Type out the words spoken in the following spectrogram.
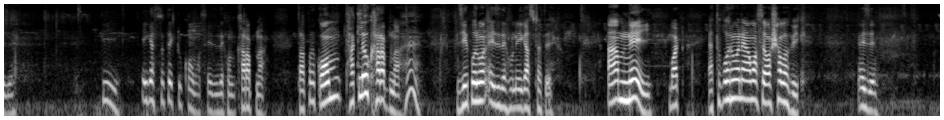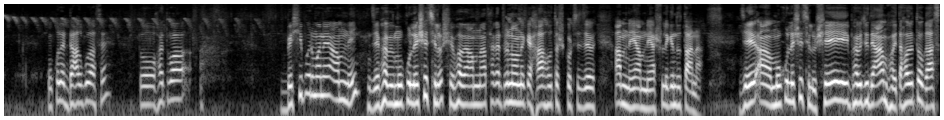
এই যে কি? এই গাছটাতে একটু কম আছে, এই যে দেখুন, খারাপ না। তারপরে কম থাকলেও খারাপ না হ্যাঁ? যে পরিমাণ, এই যে দেখুন, এই গাছটাতে। আম নেই বাট এত পরিমাণে আম আছে, অস্বাভাবিক। এই যে মুকুলের ডালগুলো আছে, তো হয়তোবা বেশি পরিমাণে আম নেই। যেভাবে মুকুল এসেছিল, সেভাবে আম না থাকার জন্য অনেকে হা হতাশ করছে যে, আম নেই আম নেই, আসলে কিন্তু তা না। যে মুকুল এসেছিল সেইভাবে যদি আম হয়, তাহলে তো গাছ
